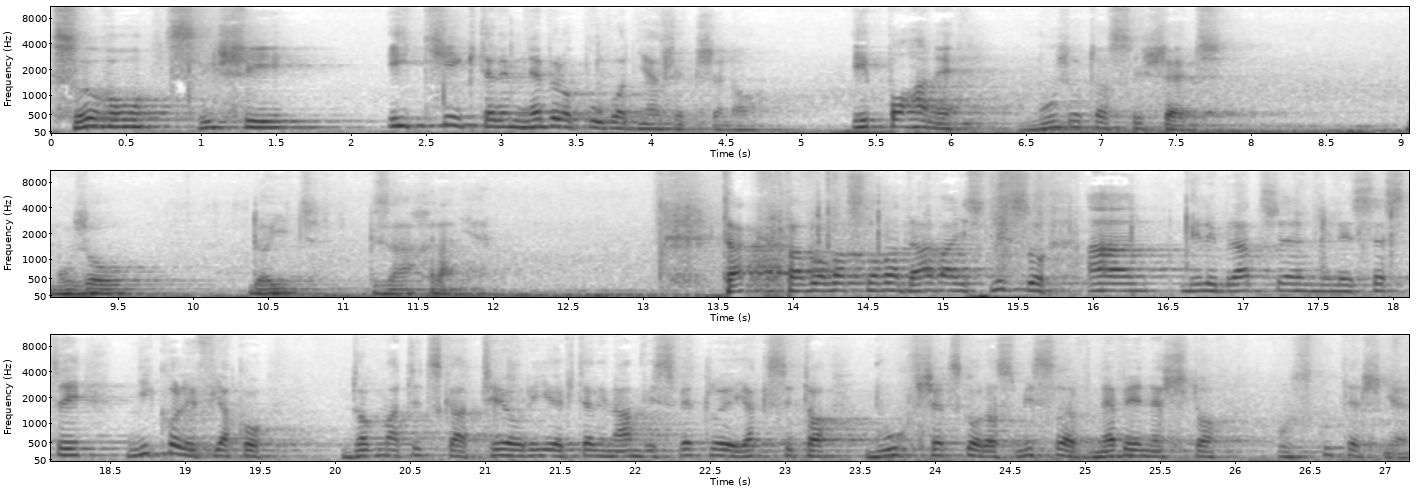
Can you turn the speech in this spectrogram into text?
Slovo slyší i ti, kterým nebylo původně řečeno. I pohany můžou to slyšet, můžou dojít k záchraně. Tak Pavlova slova dávají smysl a, milí bratře, milí sestry, nikoliv jako dogmatická teorie, která nám vysvětluje, jak si to Bůh všecko rozmyslel v nebi, než to uskutečně.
